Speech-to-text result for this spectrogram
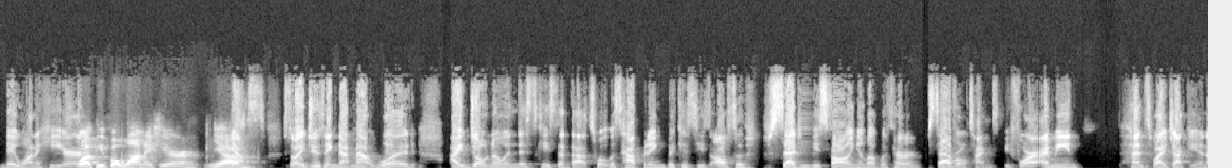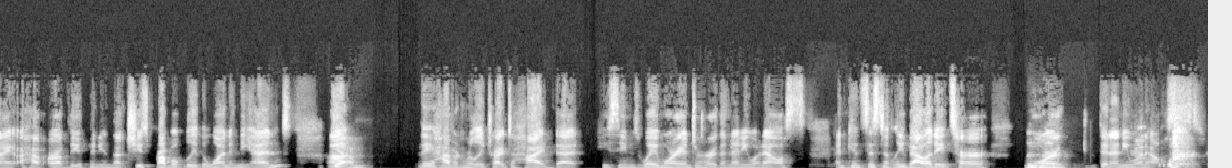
they want to hear. What people want to hear. Yeah. Yes. So I do think that Matt would. I don't know in this case that that's what was happening because he's also said he's falling in love with her several times before. I mean, hence why Jackie and I have are of the opinion that she's probably the one in the end. Yeah. Um, they haven't really tried to hide that he seems way more into her than anyone else and consistently validates her more Mhm. Than anyone else.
